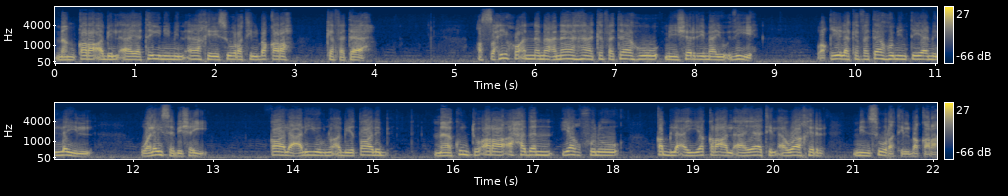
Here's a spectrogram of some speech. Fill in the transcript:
من قرأ بالآيتين من آخر سورة البقرة كفتاه الصحيح أن معناها كفتاه من شر ما يؤذيه وقيل كفتاه من قيام الليل وليس بشيء. قال علي بن أبي طالب ما كنت أرى أحدا يغفل قبل أن يقرأ الآيات الأواخر من سورة البقرة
